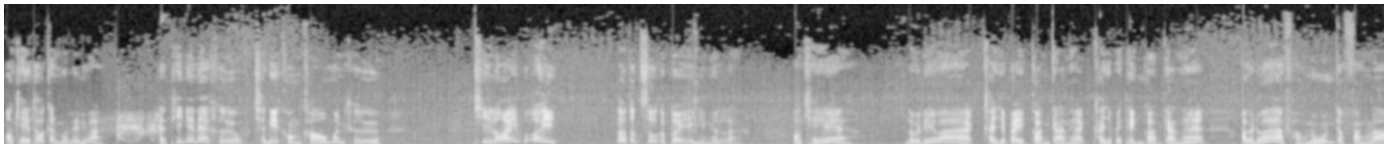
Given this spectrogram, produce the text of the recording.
โอเค เท่ากันหมดเลยนี่หว่า แต่ที่แน่ๆคือชนิดของเขามันคือทีร้อยเอ้ย เราต้องสู้กับตัวเองอย่างนั้นเหรอ โอเค ดูดิว่าใครจะไปก่อนกันฮะ ใครจะไปถึงก่อนกันฮะ เอาเป็นว่าฝั่งนู้นกับฝั่งเรา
